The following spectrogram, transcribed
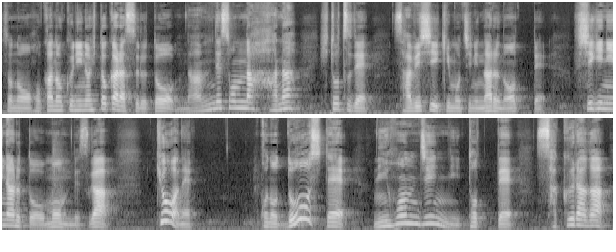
その他の国の人からするとなんでそんな花一つで寂しい気持ちになるのって不思議になると思うんですが今日はねこのどうして日本人にとって桜が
